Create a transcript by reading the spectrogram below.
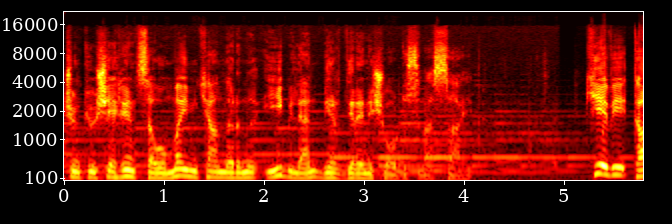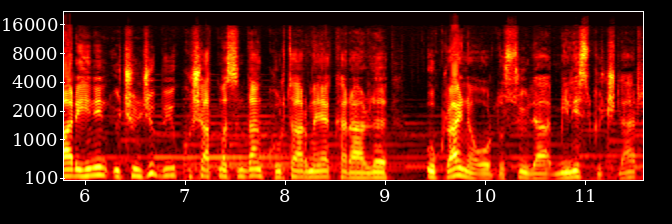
çünkü şehrin savunma imkanlarını iyi bilen bir direniş ordusuna sahip. Kiev'i tarihinin üçüncü büyük kuşatmasından kurtarmaya kararlı Ukrayna ordusuyla milis güçler,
